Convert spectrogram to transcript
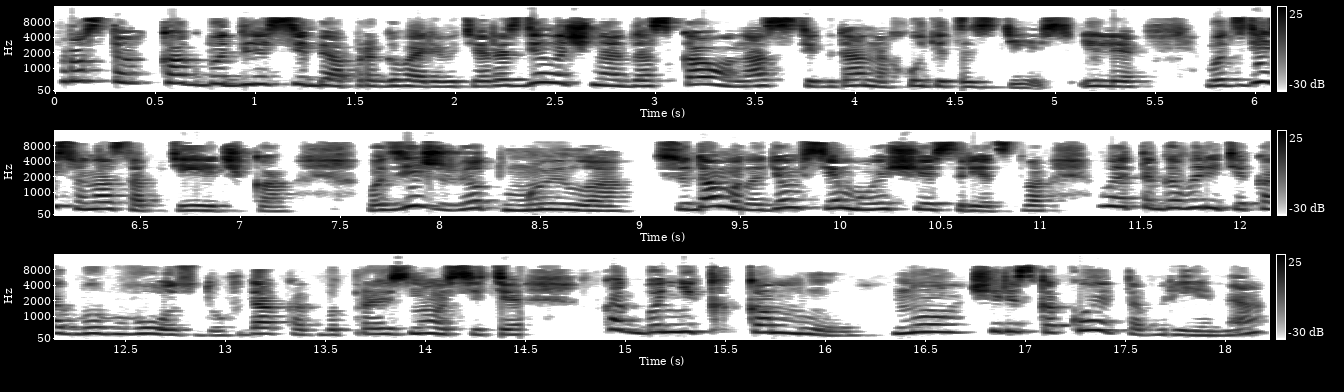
просто как бы для себя проговаривайте. Разделочная доска у нас всегда находится здесь. Или вот здесь у нас аптечка, вот здесь живет мыло, сюда мы кладем все моющие средства. Вы это говорите как бы в воздух, да, как бы произносите, как бы ни к кому. Но через какое-то время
